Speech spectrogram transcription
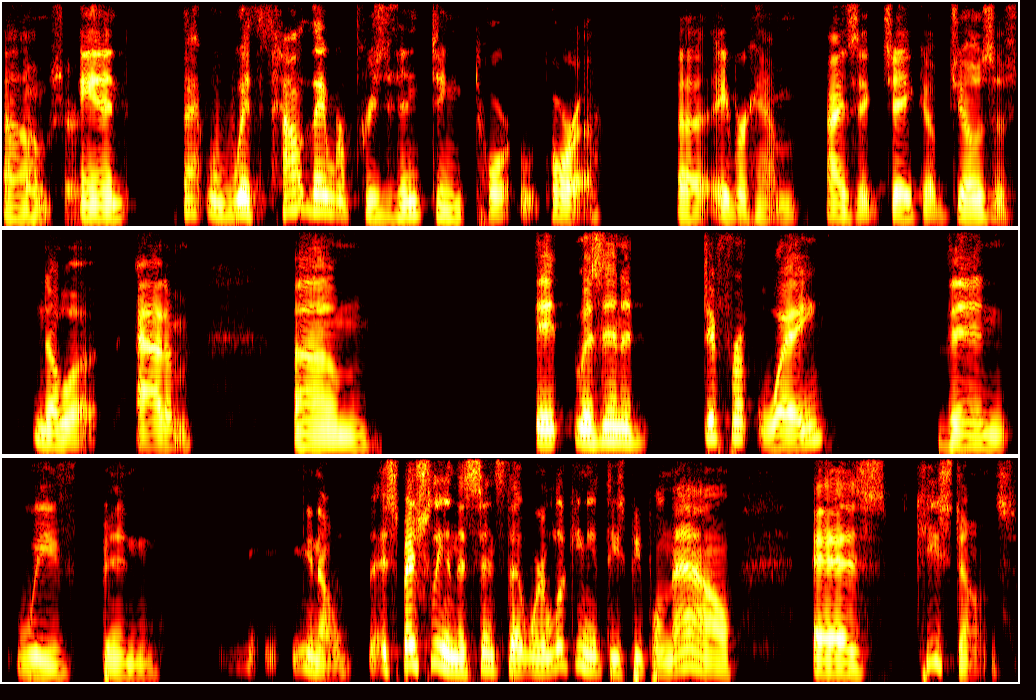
Oh, um, oh, sure. And that with how they were presenting Tor- Torah, uh, Abraham, Isaac, Jacob, Joseph, Noah, Adam, um, it was in a different way than we've been, you know, especially in the sense that we're looking at these people now as keystones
